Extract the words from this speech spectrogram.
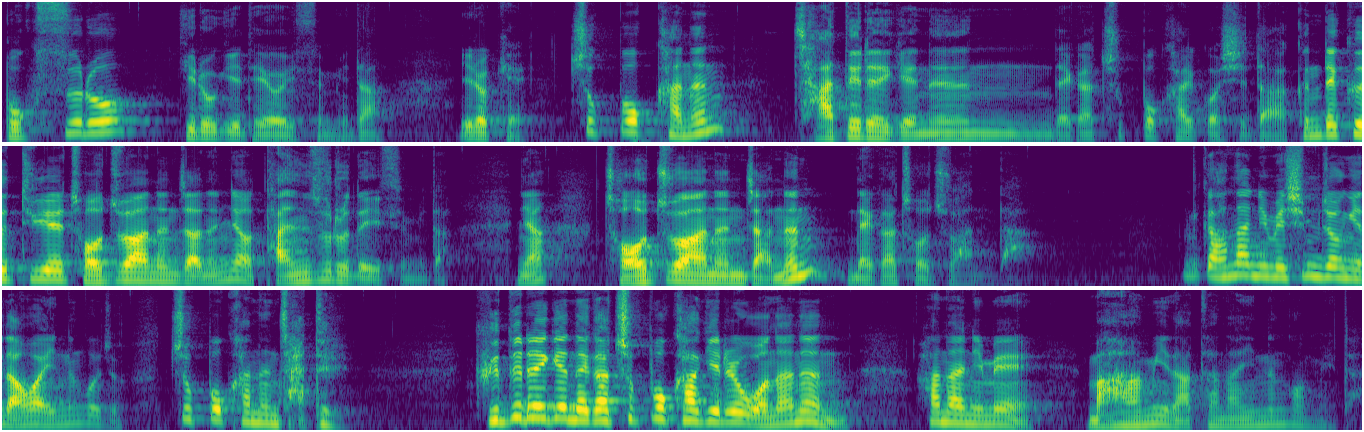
복수로 기록이 되어 있습니다. 이렇게 축복하는 자들에게는 내가 축복할 것이다. 근데 그 뒤에 저주하는 자는요 단수로 되어 있습니다. 그냥 저주하는 자는 내가 저주한다. 그러니까 하나님의 심정이 나와 있는 거죠. 축복하는 자들. 그들에게 내가 축복하기를 원하는 하나님의 마음이 나타나 있는 겁니다.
